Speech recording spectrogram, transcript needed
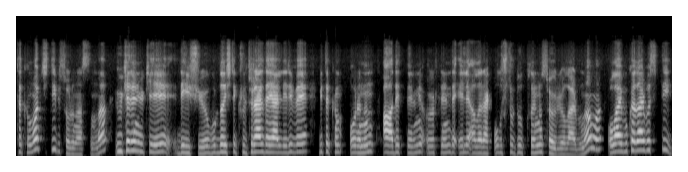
takılmak ciddi bir sorun aslında. Ülkeden ülkeye değişiyor. Burada işte kültürel değerleri ve bir takım oranın adetlerini, örflerini de ele alarak oluşturduklarını söylüyorlar bunu ama olay bu kadar basit değil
